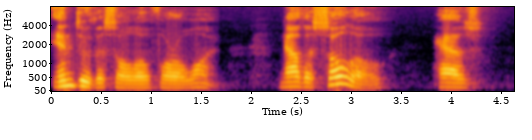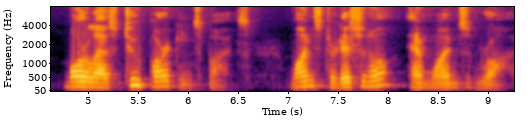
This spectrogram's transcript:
into the solo 401. Now, the solo has more or less two parking spots. One's traditional and one's Roth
